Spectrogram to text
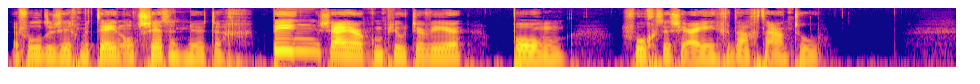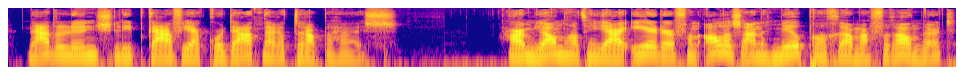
en voelde zich meteen ontzettend nuttig. Ping, zei haar computer weer. Pong, voegde ze er in gedachten aan toe. Na de lunch liep Kavia kordaat naar het trappenhuis. Harm-Jan had een jaar eerder van alles aan het mailprogramma veranderd.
